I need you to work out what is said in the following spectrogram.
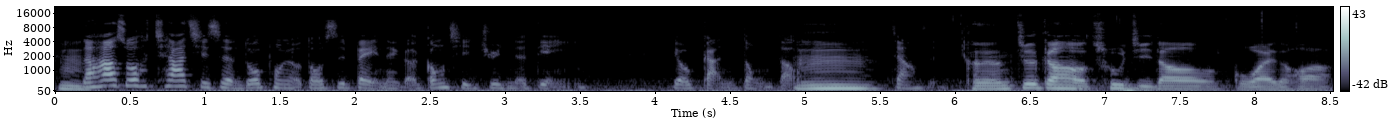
嗯。然后他说，他其实很多朋友都是被那个宫崎骏的电影有感动到，嗯，这样子。可能就刚好触及到国外的话，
